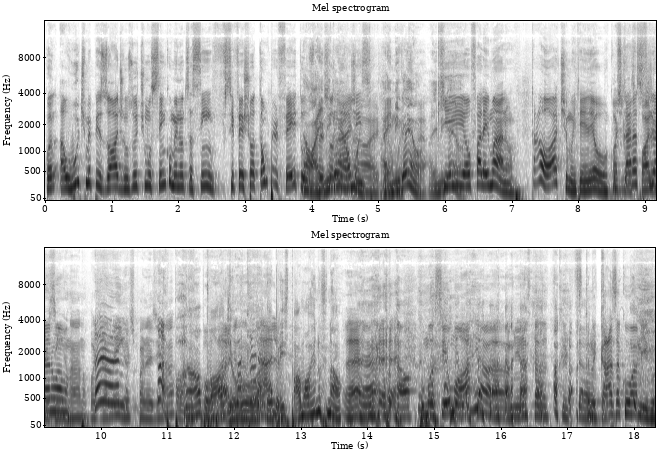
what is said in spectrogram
quando, o último episódio, nos últimos cinco minutos assim, se fechou tão perfeito Não, os aí me ganhou personagens. Aí me ganhou Aí me que ganhou. eu falei, mano, tá ótimo, entendeu? Pode os dar caras fizeram spoilerzinho, uma... né? Não pode dar nenhum spoilerzinho, né? Não, Pô, pode. pode pra O, o principal morre no final. É, É, total. o mocinho morre, a, a menina fica, fica- Então, casa com um amigo.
